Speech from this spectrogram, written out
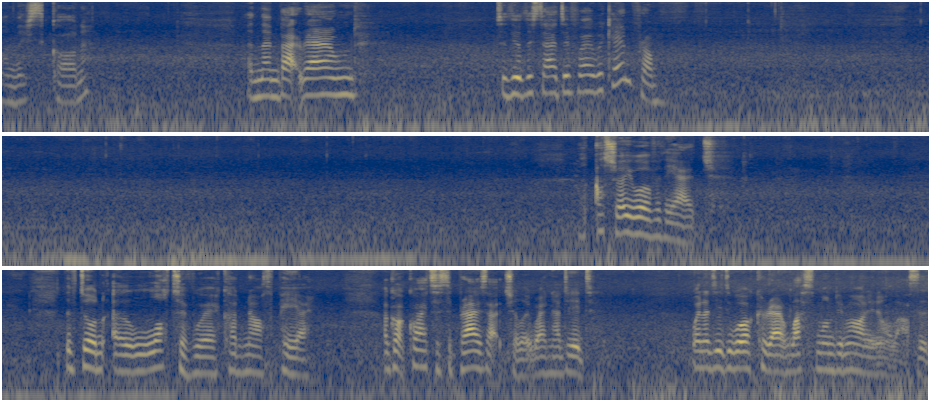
on this corner. And then back round to the other side of where we came from. I'll show you over the edge. They've done a lot of work on North Pier. I got quite a surprise actually when I did when I did a walk around last Monday morning, oh, that's a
